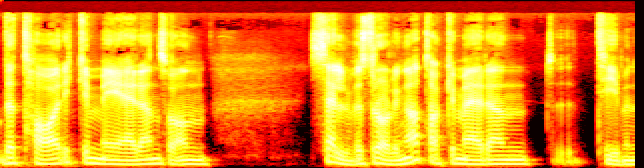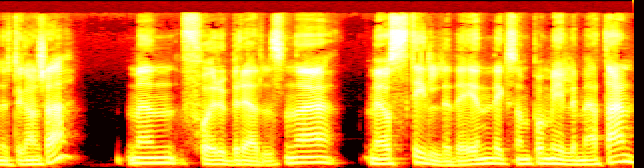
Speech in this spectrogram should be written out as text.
Det tar ikke mer enn sånn Selve strålinga tar ikke mer enn ti minutter, kanskje. Men forberedelsene med å stille det inn liksom på millimeteren,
